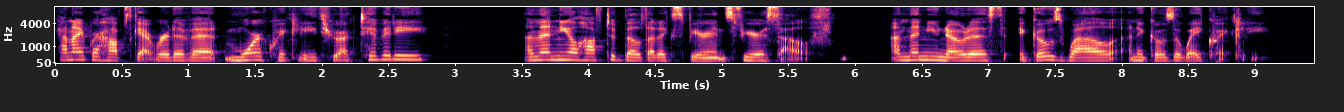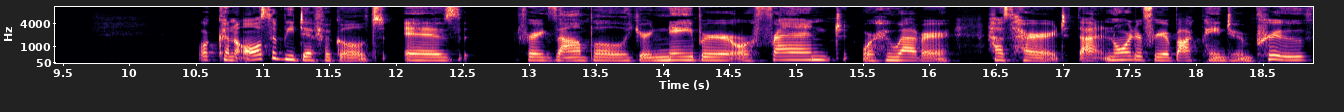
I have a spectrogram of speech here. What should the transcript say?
Can I perhaps get rid of it more quickly through activity? And then you'll have to build that experience for yourself. And then you notice it goes well and it goes away quickly. What can also be difficult is, for example, your neighbor or friend or whoever has heard that in order for your back pain to improve,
